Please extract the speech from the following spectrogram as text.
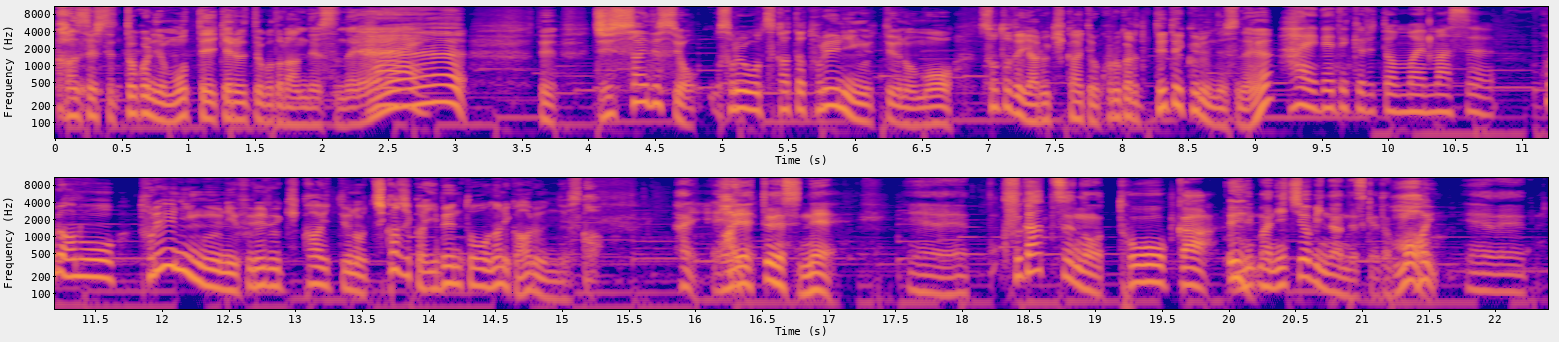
完成してどこにでも持っていけるってことなんですね。はで実際ですよそれを使ったトレーニングっていうのも外でやる機会っていうのはこれから出てくるんですね。はい出てくると思います。これあのトレーニングに触れる機会っていうのは近々イベント何かあるんですか？はい、はいえーっとですね、えー9月の10日え、まあ、日曜日なんですけども、はいえー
